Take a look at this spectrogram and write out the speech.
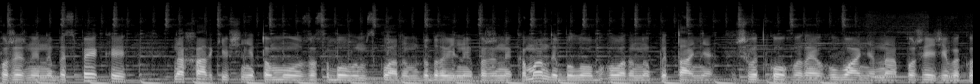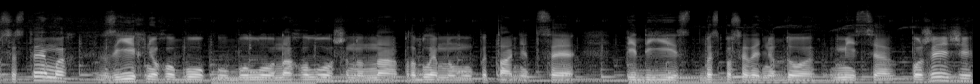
пожежної небезпеки. На Харківщині тому з особовим складом добровільної пожежної команди було обговорено питання швидкого реагування на пожежі в екосистемах. З їхнього боку було наголошено на проблемному питанні це під'їзд безпосередньо до місця пожежі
